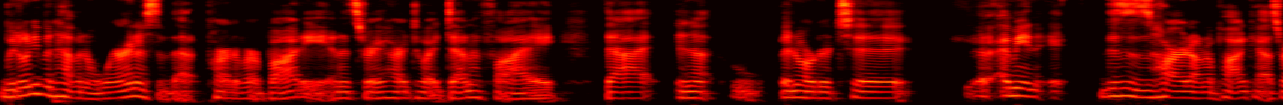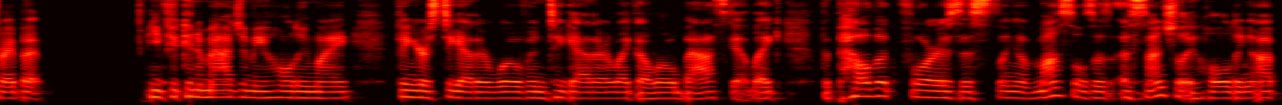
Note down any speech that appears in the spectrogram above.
we don't even have an awareness of that part of our body, and it's very hard to identify that in a, in order to. I mean, it, this is hard on a podcast, right? But if you can imagine me holding my fingers together, woven together like a little basket, like the pelvic floor is this sling of muscles, is essentially holding up,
